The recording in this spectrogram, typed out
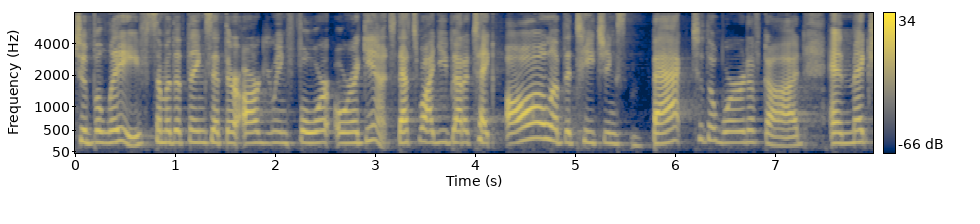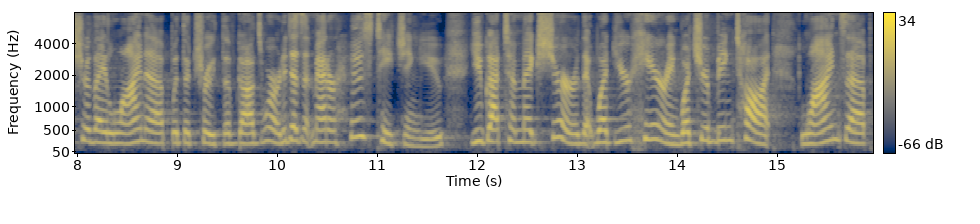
To believe some of the things that they're arguing for or against. That's why you've got to take all of the teachings back to the Word of God and make sure they line up with the truth of God's Word. It doesn't matter who's teaching you, you've got to make sure that what you're hearing, what you're being taught, lines up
